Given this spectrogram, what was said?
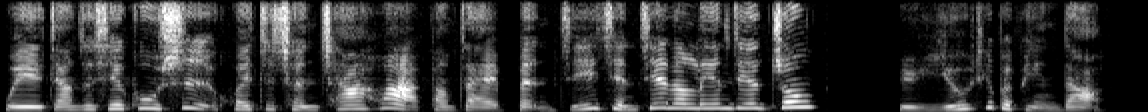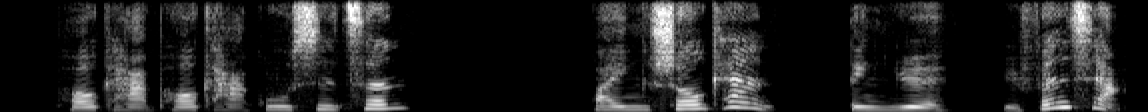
我也将这些故事绘制成插画，放在本集简介的链接中，与 YouTube 频道“ Poka Poka 故事村”。欢迎收看、订阅与分享。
